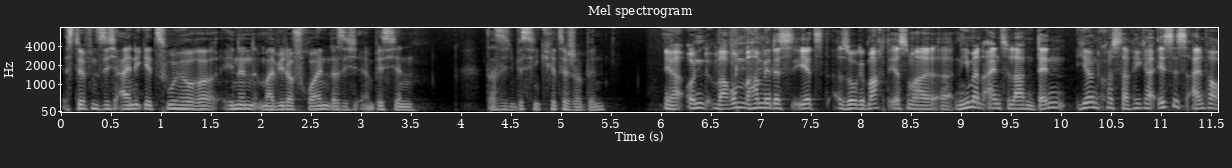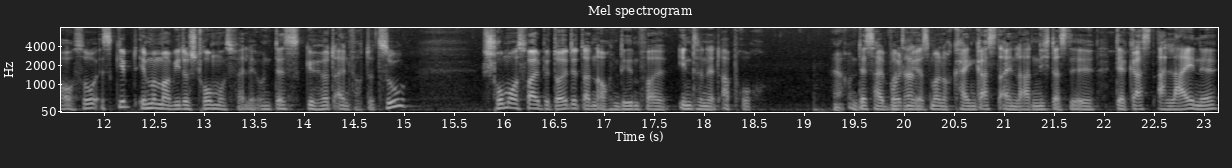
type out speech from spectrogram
es dürfen sich einige ZuhörerInnen mal wieder freuen, dass ich ein bisschen, dass ich ein bisschen kritischer bin. Ja, und warum haben wir das jetzt so gemacht, erstmal äh, niemand einzuladen? Denn hier in Costa Rica ist es einfach auch so, es gibt immer mal wieder Stromausfälle und das gehört einfach dazu. Stromausfall bedeutet dann auch in dem Fall Internetabbruch. Ja. Und deshalb wollten dann- wir erstmal noch keinen Gast einladen, nicht, dass der, der Gast alleine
